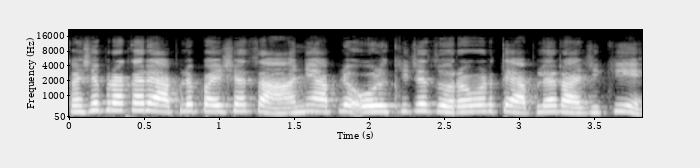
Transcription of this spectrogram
कशा प्रकारे आपल्या पैशाचा आणि आपल्या ओळखीच्या जोरावरती आपल्या राजकीय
